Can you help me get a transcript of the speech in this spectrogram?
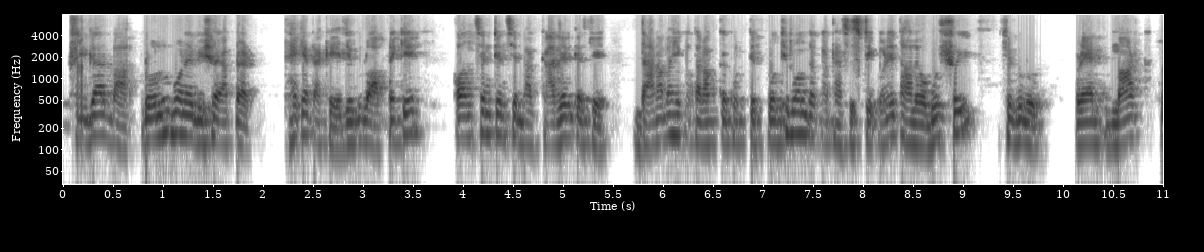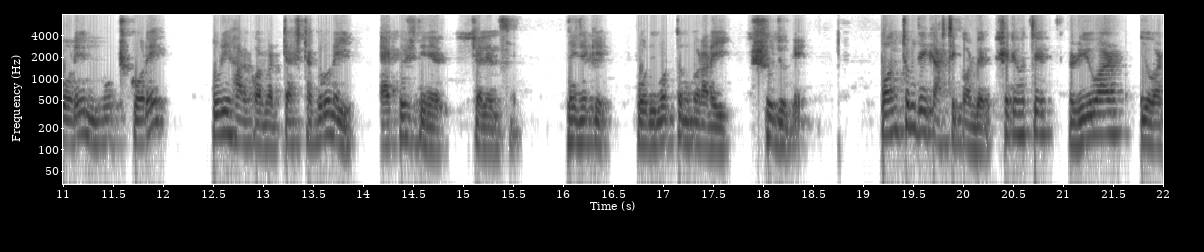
ট্রিগার বা প্রলোভনের বিষয় আপনার থেকে থাকে, যেগুলো আপনাকে কনসেন্টেন্সি বা কাজের ক্ষেত্রে ধারাবাহিকতা রক্ষা করতে প্রতিবন্ধকতা সৃষ্টি করে, তাহলে অবশ্যই সেগুলো রেড মার্ক করে নোট করে, পরিহার করবার চেষ্টা করুন এই একুশ দিনের চ্যালেঞ্জে নিজেকে পরিবর্তন করার এই সুযোগে। পঞ্চম যে কাজটি করবেন, সেটি হচ্ছে রিওয়ার্ড ইউর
